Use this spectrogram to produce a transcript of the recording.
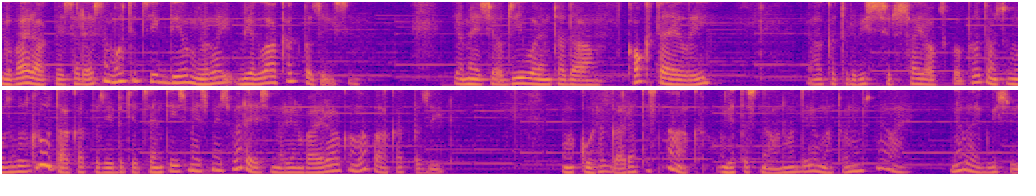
Jo vairāk mēs arī esam uzticīgi Dievam, jo vieglāk atpazīsim. Ja mēs jau dzīvojam tādā kokteilī, jā, ka tur viss ir sajaukts, ko, protams, mums būs grūtāk atpazīt, bet ja centīsimies, mēs varēsim arvien vairāk un labāk atpazīt. No kura gara tas nāk? Ja tas nav no Dieva, to mums nevajag. Nevajag visu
